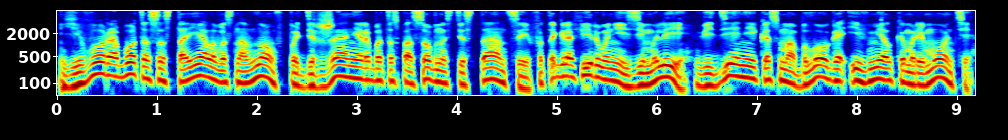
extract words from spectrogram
Его работа состояла в основном в поддержании работоспособности станции, фотографировании Земли, ведении космоблога и в мелком ремонте,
